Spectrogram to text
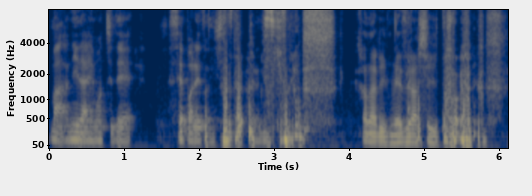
まあ、2台持ちでセパレートにして使ってるんですけど、かなり珍しいと思います。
